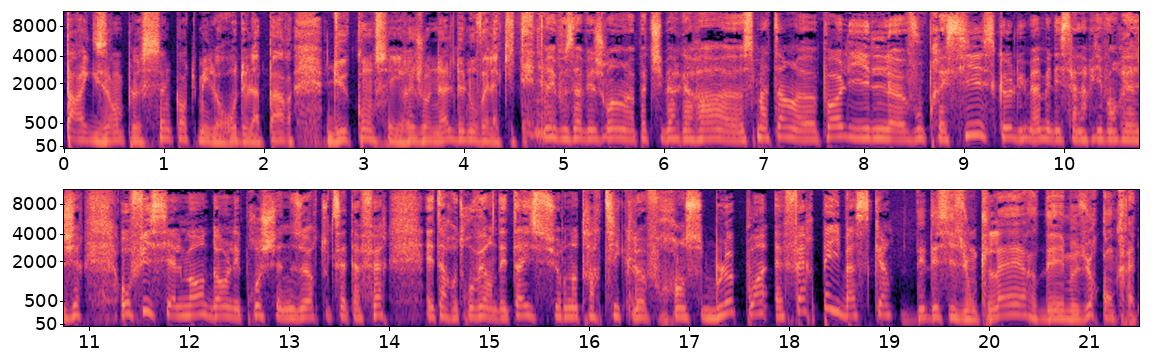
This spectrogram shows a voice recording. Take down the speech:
par exemple 50 000 euros de la part du Conseil régional de Nouvelle-Aquitaine. Et vous avez joint Pachi Bergara euh, ce matin, euh, Paul. Il vous précise que lui-même et les salariés vont réagir officiellement dans les prochaines heures. Toute cette affaire est à retrouver en détail sur notre article francebleu.fr Pays Basque. Des décisions claires, des mesures concrètes.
